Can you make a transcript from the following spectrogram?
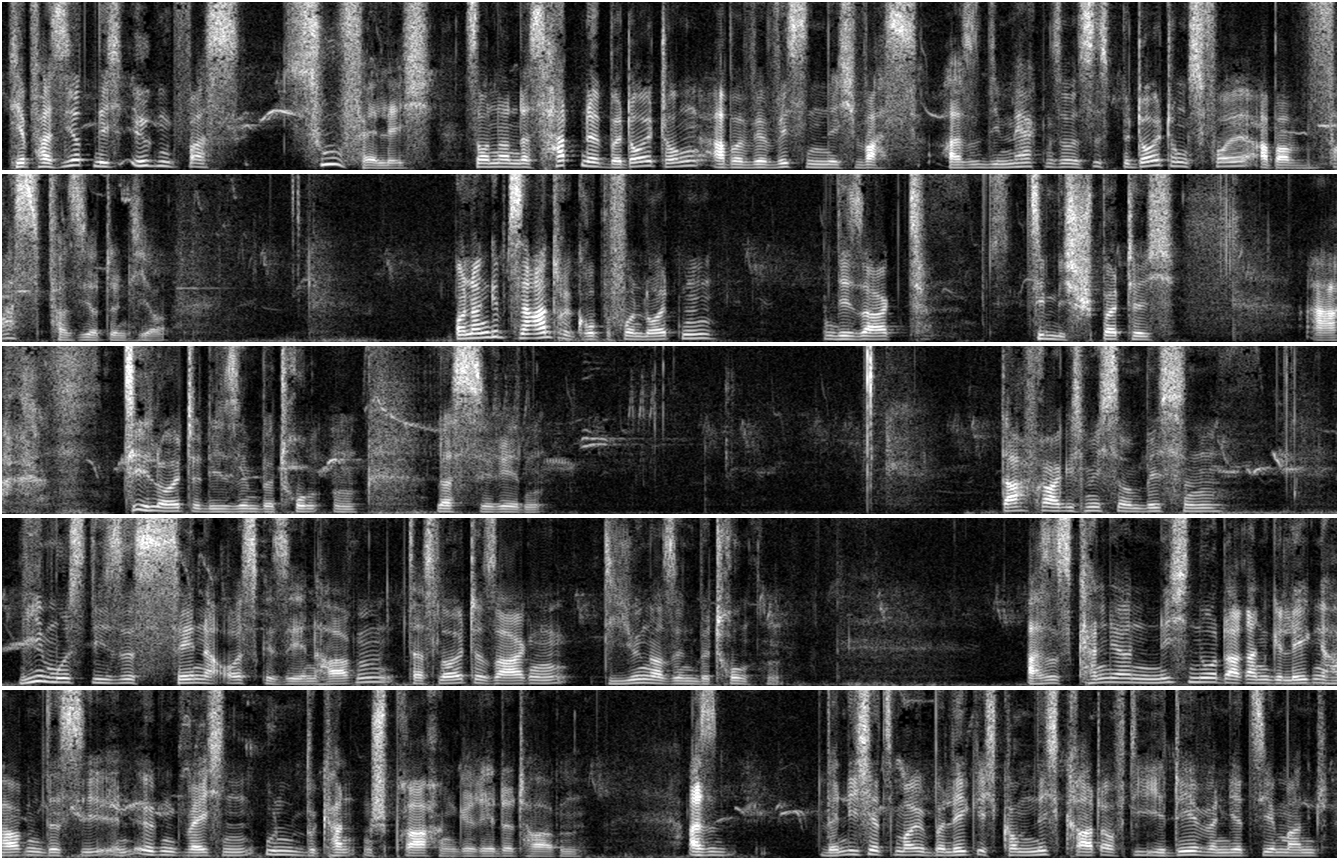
hier passiert nicht irgendwas zufällig, sondern das hat eine Bedeutung, aber wir wissen nicht was. Also die merken so, es ist bedeutungsvoll, aber was passiert denn hier? Und dann gibt es eine andere Gruppe von Leuten, die sagt, ziemlich spöttig, ach, die Leute, die sind betrunken, lasst sie reden. Da frage ich mich so ein bisschen, wie muss diese Szene ausgesehen haben, dass Leute sagen, die Jünger sind betrunken? Also es kann ja nicht nur daran gelegen haben, dass sie in irgendwelchen unbekannten Sprachen geredet haben. Also wenn ich jetzt mal überlege, ich komme nicht gerade auf die Idee, wenn jetzt jemand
